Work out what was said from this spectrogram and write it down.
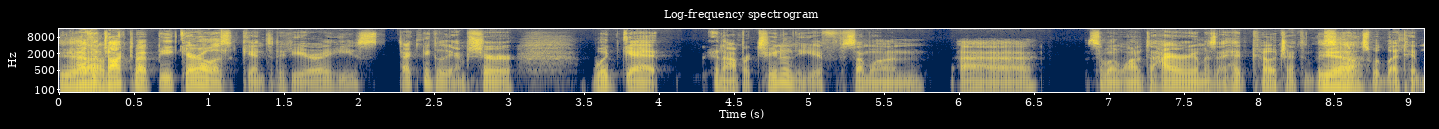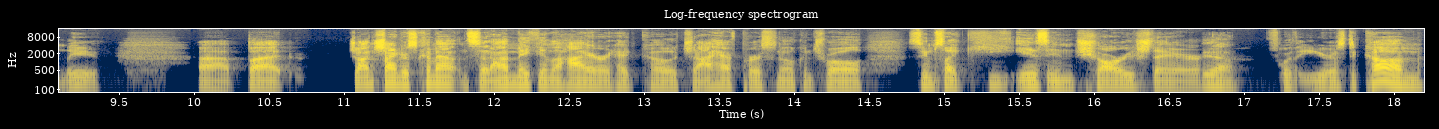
I Yeah, haven't talked about Pete Carroll as a candidate here. He's technically, I'm sure, would get an opportunity if someone uh, someone wanted to hire him as a head coach. I think the Yeah. Seahawks would let him leave. Uh, but John Schneider's come out and said, "I'm making the hire at head coach. I have personal control." Seems like he is in charge there yeah. for the years to come.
